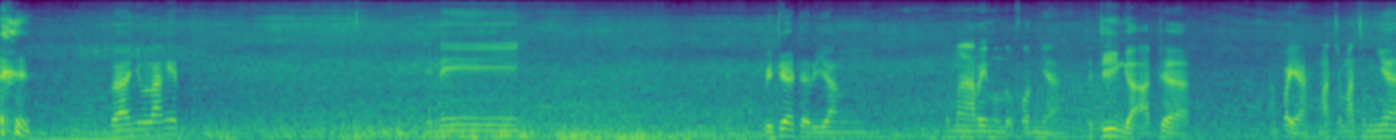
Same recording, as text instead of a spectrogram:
Banyulangit. Ini beda dari yang kemarin untuk fontnya jadi nggak ada apa ya macam-macamnya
